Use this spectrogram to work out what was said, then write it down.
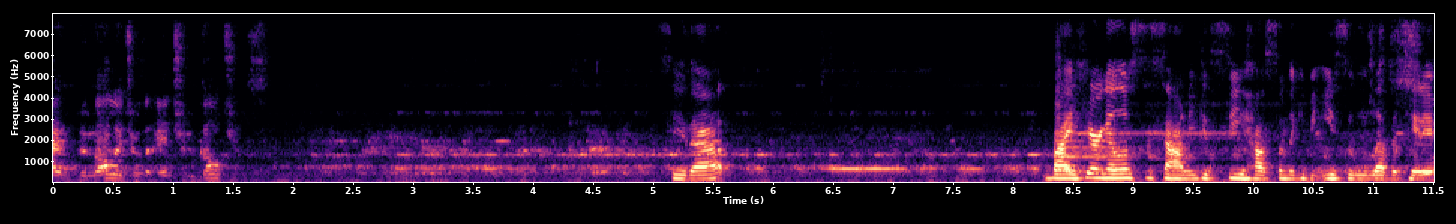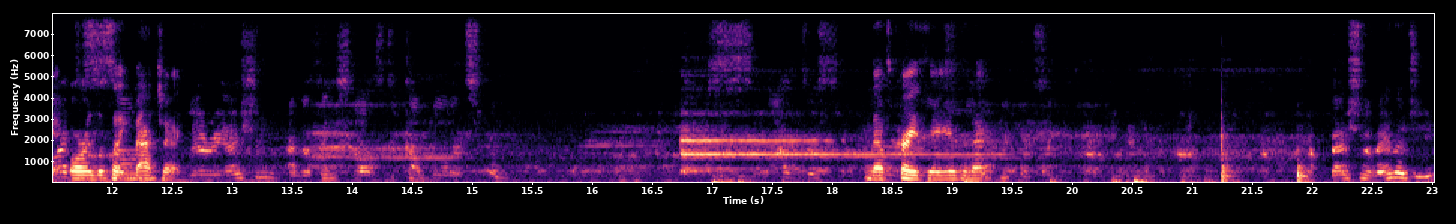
and the knowledge of the ancient cultures. See that? By hearing a little sound, you can see how something can be easily levitated or look like magic. Variation, and the thing starts to and spin. That's crazy, isn't it? Variation of energy.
